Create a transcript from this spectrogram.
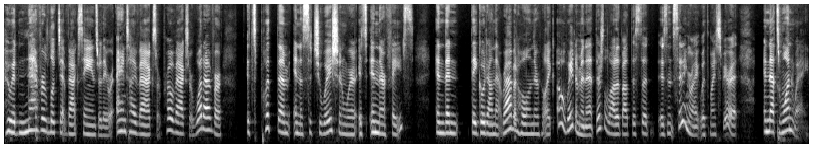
who had never looked at vaccines or they were anti-vax or pro-vax or whatever, it's put them in a situation where it's in their face and then they go down that rabbit hole and they're like, "Oh, wait a minute. There's a lot about this that isn't sitting right with my spirit." And that's one way.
